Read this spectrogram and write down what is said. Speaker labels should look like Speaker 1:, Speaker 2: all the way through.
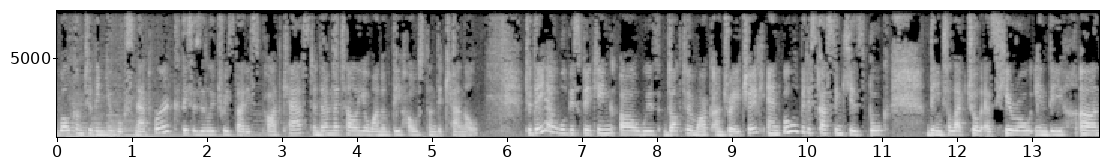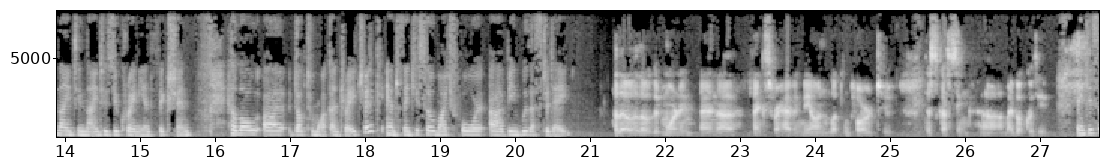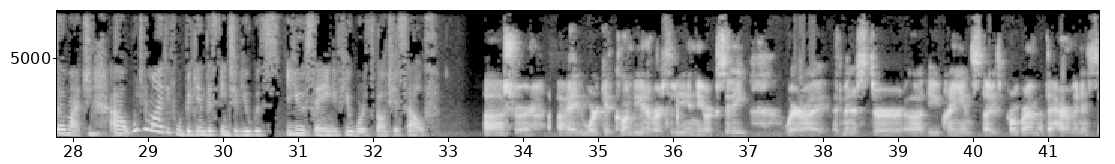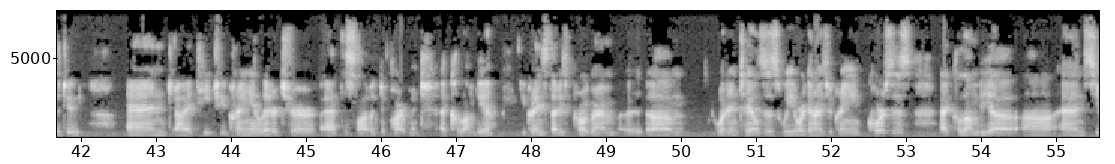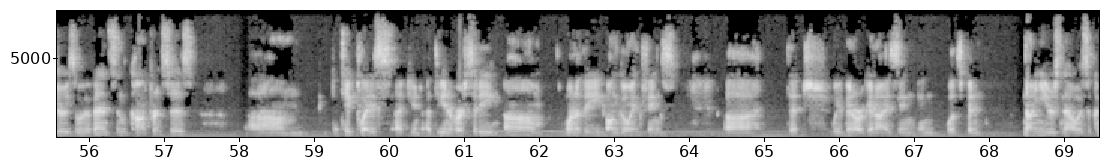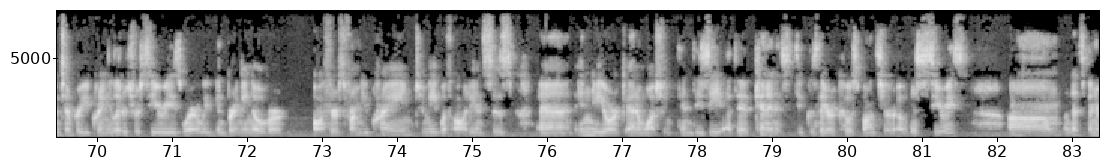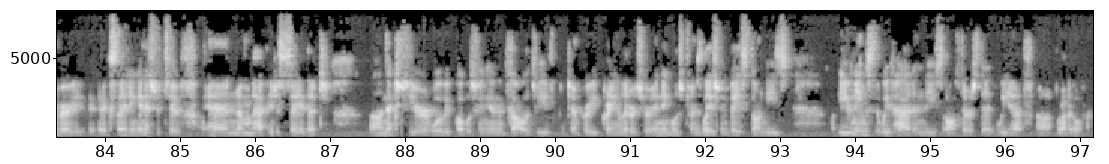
Speaker 1: And welcome to the New Books Network. This is a Literary Studies podcast, and I'm Natalia, one of the hosts on the channel. Today I will be speaking uh, with Dr. Mark Andryczyk, and we will be discussing his book, The Intellectual as Hero in the uh, 1990s Ukrainian Fiction. Hello, uh, Dr. Mark Andryczyk, and thank you so much for uh, being with us today.
Speaker 2: Hello, hello, good morning, and uh, thanks for having me on. Looking forward to discussing uh, my book with you.
Speaker 1: Thank you so much. Uh, would you mind if we begin this interview with you saying a few words about yourself?
Speaker 2: Uh, sure. I work at Columbia University in New York City, where I administer uh, the Ukrainian Studies program at the Harriman Institute, and I teach Ukrainian literature at the Slavic department at Columbia. Ukrainian Studies program uh, um, what it entails is we organize Ukrainian courses at Columbia uh, and series of events and conferences um, that take place at, at the university. Um, one of the ongoing things uh, that we've been organizing in what's been nine years now is a contemporary Ukrainian literature series where we've been bringing over authors from Ukraine to meet with audiences in New York and in Washington D.C. at the Kennan Institute because they are a co-sponsor of this series. Um, that's been a very exciting initiative, and I'm happy to say that uh, next year we'll be publishing an anthology of contemporary Ukrainian literature in English translation based on these evenings that we've had and these authors that we have uh, brought over.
